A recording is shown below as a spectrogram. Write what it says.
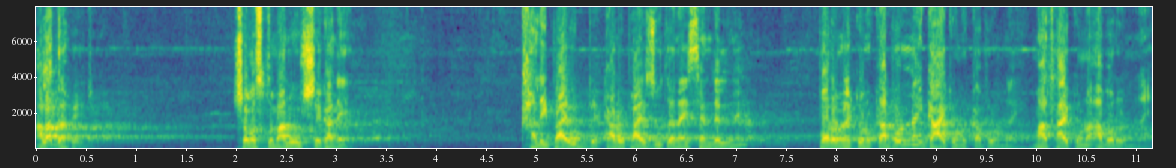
আলাদা হয়ে যাও। সমস্ত মানুষ সেখানে খালি পায়ে উঠবে, কারও পায়ে জুতা নাই, স্যান্ডেল নেই, পরনে কোনো কাপড় নাই, গায়ে কোনো কাপড় নাই, মাথায় কোনো আবরণ নাই।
